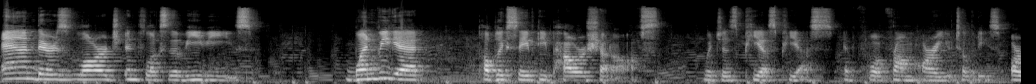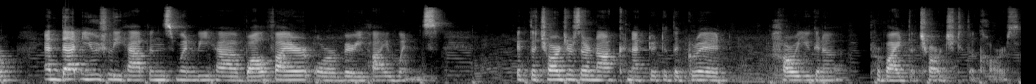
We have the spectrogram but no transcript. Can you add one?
and there's large influx of EVs. When we get public safety power shutoffs, which is PSPS from our utilities, or and that usually happens when we have wildfire or very high winds. If the chargers are not connected to the grid, how are you going to provide the charge to the cars?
